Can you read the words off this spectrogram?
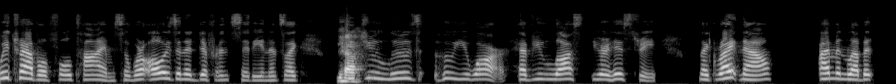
we travel full time. So we're always in a different city. And it's like, yeah. did you lose who you are? Have you lost your history? Like right now, I'm in Lubbock,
